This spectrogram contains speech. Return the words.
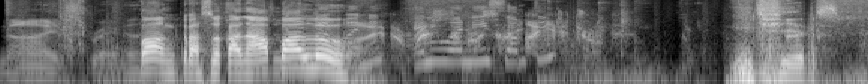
Nice, Reyna. Bang, kerasukan apa lu? Cheers.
